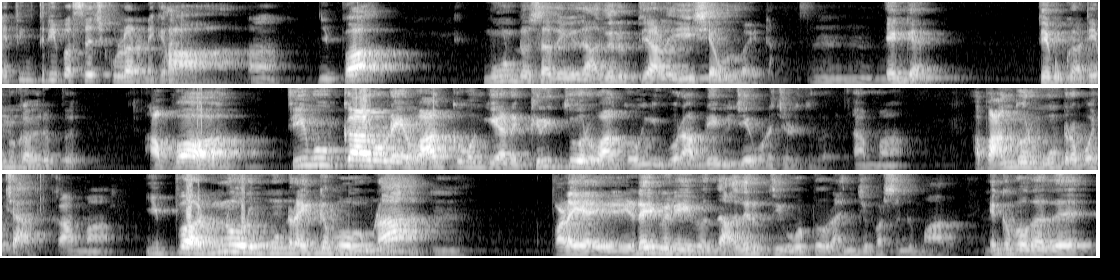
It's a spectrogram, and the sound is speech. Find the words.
ஐ திங்க் த்ரீ பர்சன்டேஜ்குள்ள நினைக்கிறேன். இப்போ மூன்று சதவீத அதிருப்தியாளர் ஈஸியாக உருவாயிட்டான். எங்க? திமுக. திமுக வெறுப்பு. அப்போ திமுகவுடைய வாக்கு வங்கியான கிறித்துவர் வாக்கு வங்கி பூரா அப்படியே விஜய் உடைச்சு எடுத்துருவார். ஆமா. அப்போ அங்கே ஒரு மூன்றரை போச்சா? ஆமா. இப்போ இன்னொரு மூன்றரை எங்கே போகும்னா. பழைய இடைவெளி வந்து அதிருப்தி ஓட்டு ஒரு அஞ்சு பர்சன்ட் மாறும். எங்கே போகாது.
